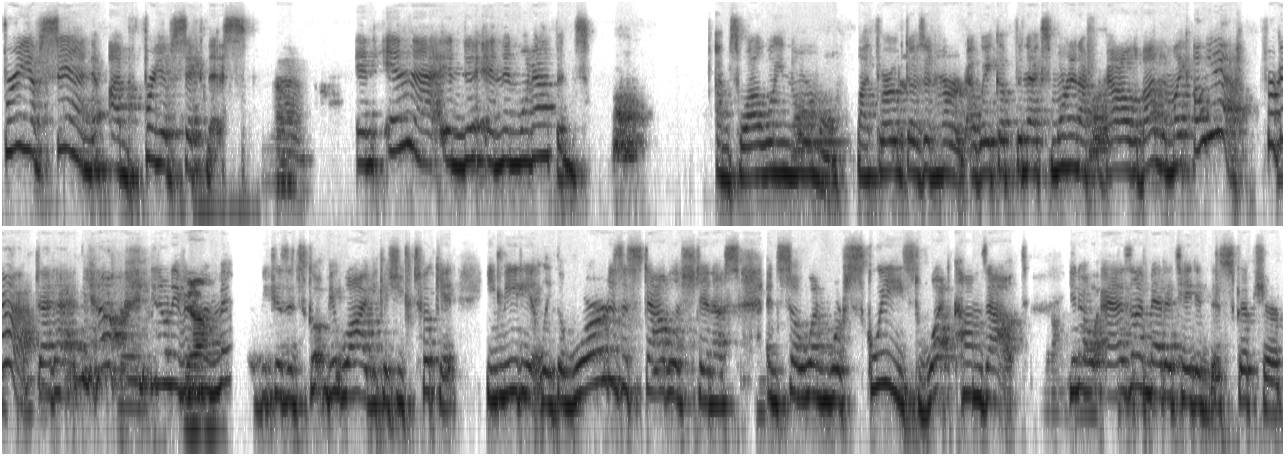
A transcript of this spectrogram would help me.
free of sin, I'm free of sickness. And in that, and, and then what happens? I'm swallowing normal. My throat doesn't hurt. I wake up the next morning, I forgot all about it. I'm like, oh yeah, forgot that. You know, you don't even yeah. remember because it's going to be why? Because you took it immediately. The word is established in us. And so when we're squeezed what comes out? You know as i meditated this scripture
